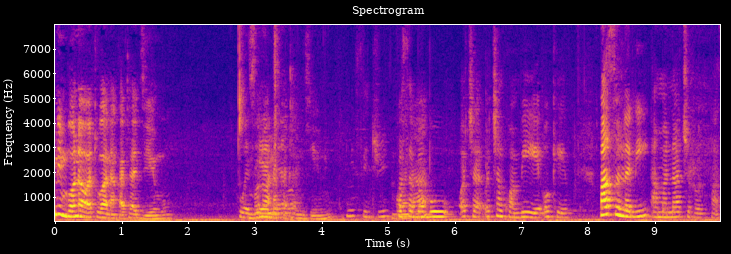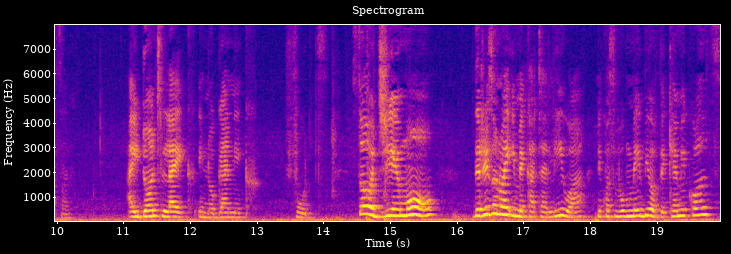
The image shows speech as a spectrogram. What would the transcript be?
mbona watu wanakata jimu mbona wanakata gmo mi sijui. Kwa sababu wacha wacha nikwambie okay. Personally i'm a natural person. I don't like inorganic foods. So gmo the reason why imekataliwa ni kwa sababu maybe of the chemicals.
